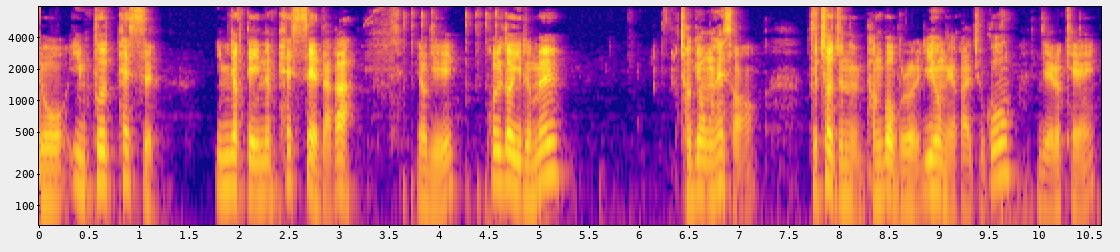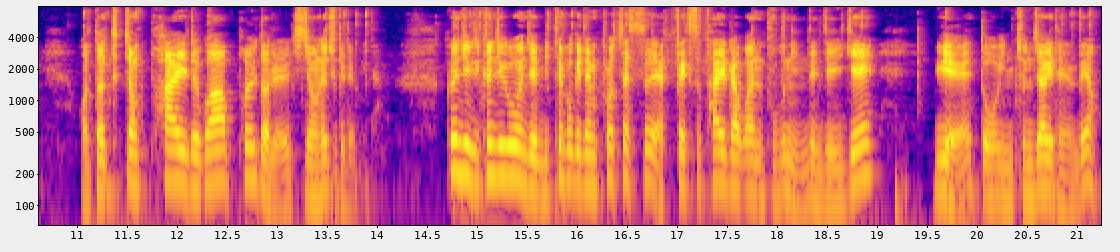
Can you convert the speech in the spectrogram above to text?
요 인풋 패스 입력되어 있는 패스에다가 여기 폴더 이름을 적용을 해서 붙여주는 방법을 이용해 가지고 이제 이렇게 어떤 특정 파일과 폴더를 지정을 해주게 됩니다. 그리고 이제 밑에 보게 되면 프로세스 fx 파일이라고 하는 부분이 있는데 이제 이게 위에 또 존재하게 되는데요.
